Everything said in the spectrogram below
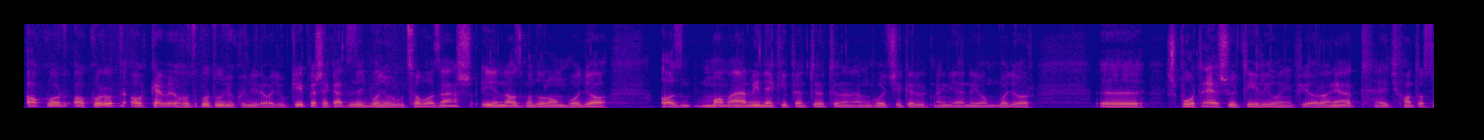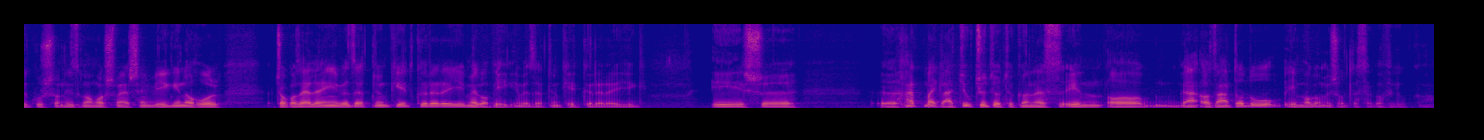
Akkor, akkor ott, ott, kell, akkor tudjuk, hogy mire vagyunk képesek. Hát ez egy bonyolult szavazás. Én azt gondolom, hogy a, az ma már mindenképpen történelem, hogy sikerült megnyerni a magyar ö, sport első téli olimpia aranyát, egy fantasztikusan izgalmas verseny végén, ahol csak az elején vezettünk két kör erejéig, meg a végén vezettünk két kör erejéig. És hát meglátjuk, csütörtökön lesz én a, az átadó, én magam is ott leszek a fiúkkal.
